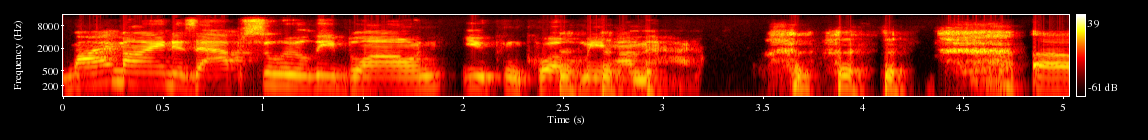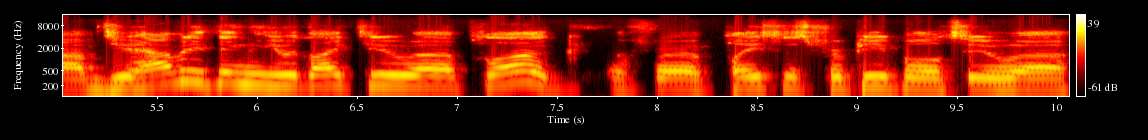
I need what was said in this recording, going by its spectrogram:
My mind is absolutely blown. You can quote me on that. um, do you have anything that you would like to uh, plug for places for people to uh,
